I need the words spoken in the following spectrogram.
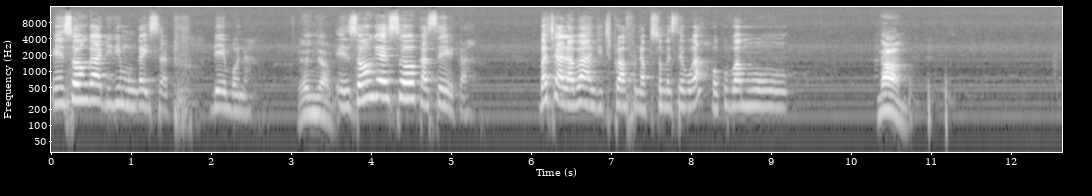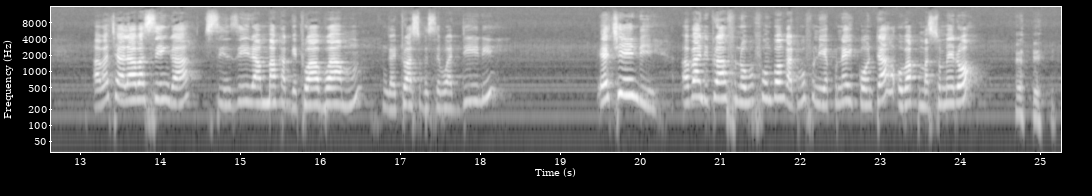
Ensonga dirimu nga isatu. Dembona. Ensonga esooka seeka. Bakyala bangi titwafuna kusomesebwa okuva mu abakyala abasinga kisinziira mu maka ge twavaamu nga twasomesebwa ddiini. Ekindi abandi twafuna obufumbo nga tubufuniye ku naikonta oba ku masomero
